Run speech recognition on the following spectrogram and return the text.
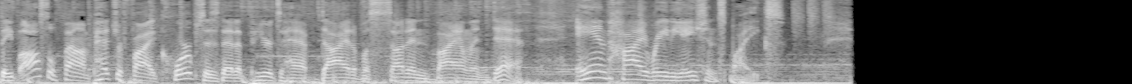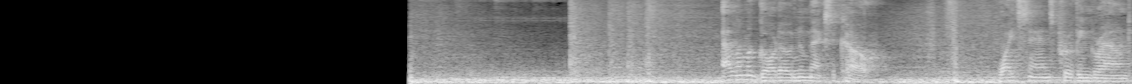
They've also found petrified corpses that appear to have died of a sudden violent death and high radiation spikes. Alamogordo, New Mexico. White Sands Proving Ground,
